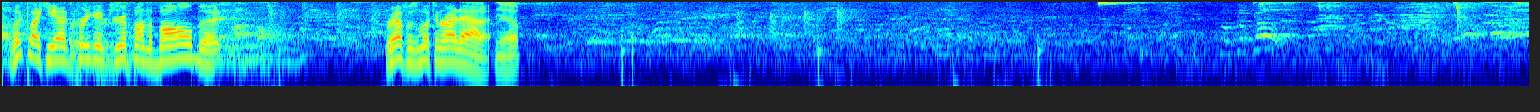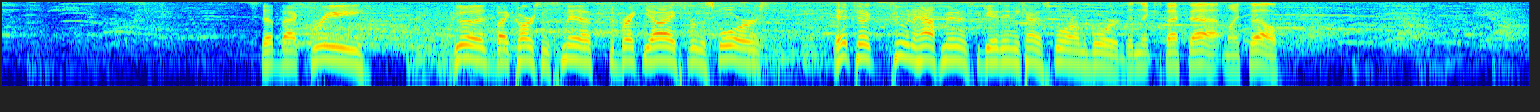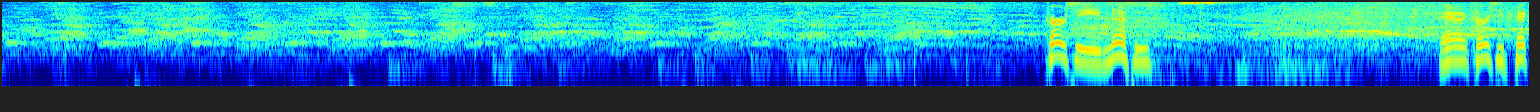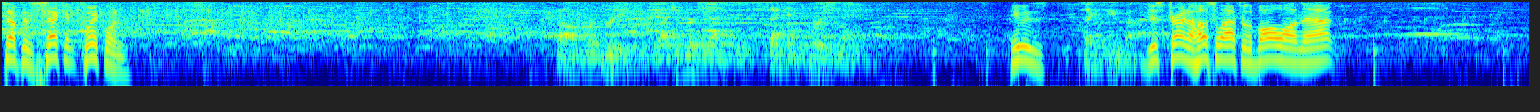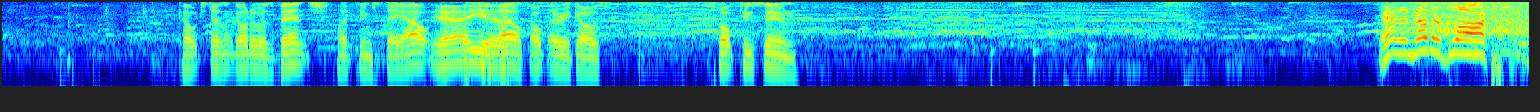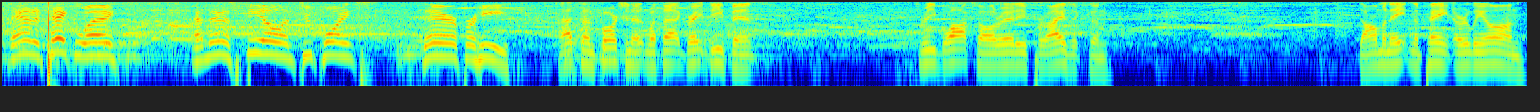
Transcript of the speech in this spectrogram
Looked like he had pretty good grip on the ball, but ref was looking right at it. Yep. Step back three. Good by Carson Smith to break the ice for the scores. It took two and a half minutes to get any kind of score on the board. Didn't expect that myself. Kersey misses. And Kersey picks up his second quick one. He was Second team foul. just trying to hustle after the ball on that. Coach doesn't go to his bench. Lets him stay out. Yeah, with he two is. fouls. Oh, there he goes. Spoke too soon. And another block and a takeaway. And then a steal and two points there for Heath. That's unfortunate with that great defense. Three blocks already for Isaacson. Dominating the paint early on.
